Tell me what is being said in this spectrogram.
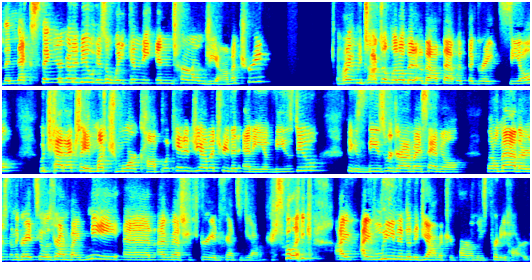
The next thing you're going to do is awaken the internal geometry right? We talked a little bit about that with the Great Seal, which had actually a much more complicated geometry than any of these do, because these were drawn by Samuel Liddell Mathers, and the Great Seal was drawn by me, and I have a master's degree in fancy geometry. So like I, I lean into the geometry part on these pretty hard.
